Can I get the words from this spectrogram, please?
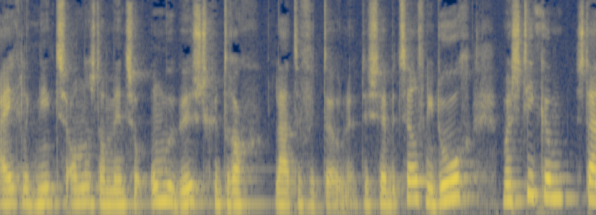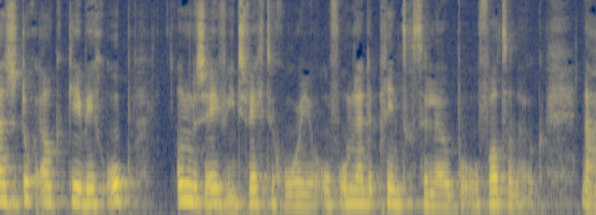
eigenlijk niets anders dan mensen onbewust gedrag laten vertonen. Dus ze hebben het zelf niet door, maar stiekem staan ze toch elke keer weer op om dus even iets weg te gooien of om naar de printer te lopen of wat dan ook. Nou,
